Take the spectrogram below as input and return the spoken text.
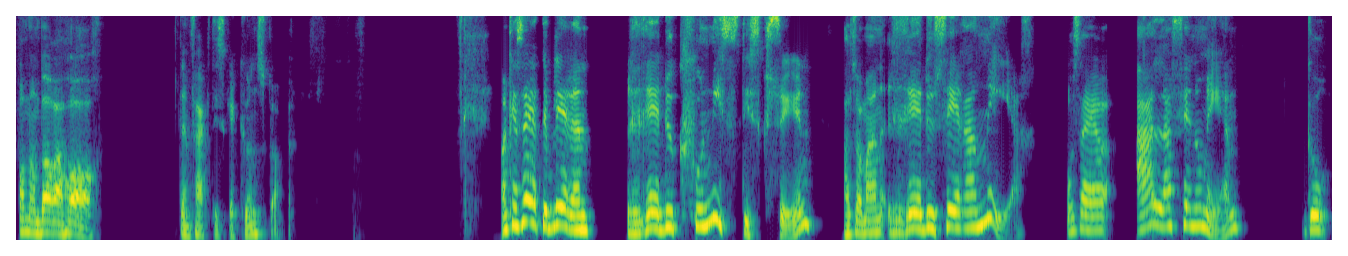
Om man bara har den faktiska kunskapen. Man kan säga att det blir en reduktionistisk syn, alltså man reducerar ner och säger att alla fenomen går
